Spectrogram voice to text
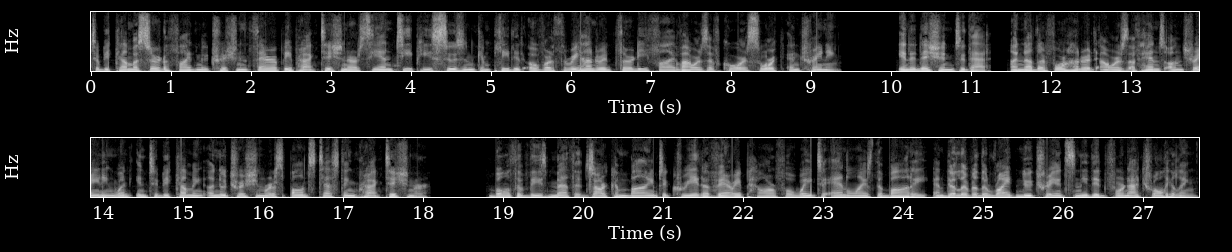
To become a certified nutrition therapy practitioner CNTP Susan completed over 335 hours of coursework and training. In addition to that, another 400 hours of hands-on training went into becoming a nutrition response testing practitioner. Both of these methods are combined to create a very powerful way to analyze the body and deliver the right nutrients needed for natural healing.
